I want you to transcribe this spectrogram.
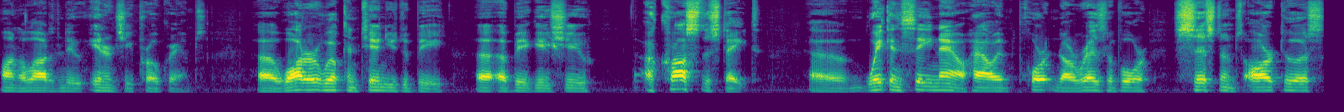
on a lot of new energy programs. Uh, water will continue to be a, big issue across the state. Um, we can see now how important our reservoir systems are to us,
